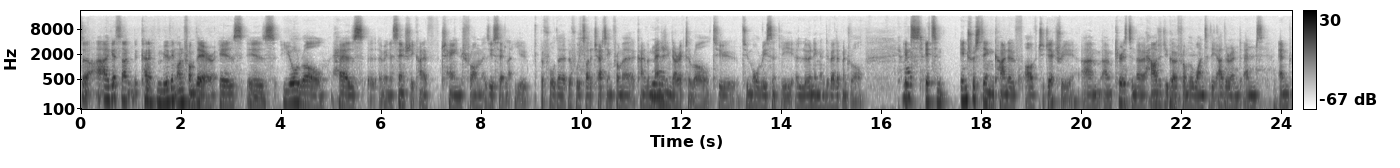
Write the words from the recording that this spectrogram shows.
So I guess I'm kind of moving on from there is is your role has I mean essentially kind of changed from as you said like you before the before we started chatting from a kind of a managing yeah. director role to to more recently a learning and development role. Correct. It's it's an interesting kind of of trajectory. Um, I'm curious to know how did you go from the one to the other and and and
